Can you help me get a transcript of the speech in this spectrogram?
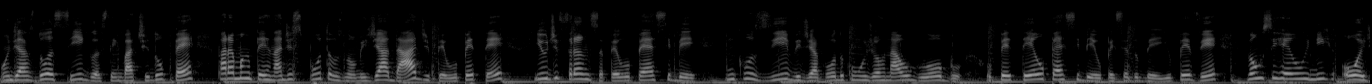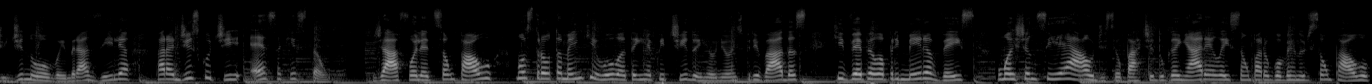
onde as duas siglas têm batido o pé para manter na disputa os nomes de Haddad pelo PT e o de França pelo PSB. Inclusive, de acordo com o jornal o Globo, o PT, o PSB, o PCdoB e o PV vão se reunir hoje de novo em Brasília para discutir essa questão. Já a Folha de São Paulo mostrou também que Lula tem repetido em reuniões privadas que vê pela primeira vez uma chance real de seu partido ganhar a eleição para o governo de São Paulo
